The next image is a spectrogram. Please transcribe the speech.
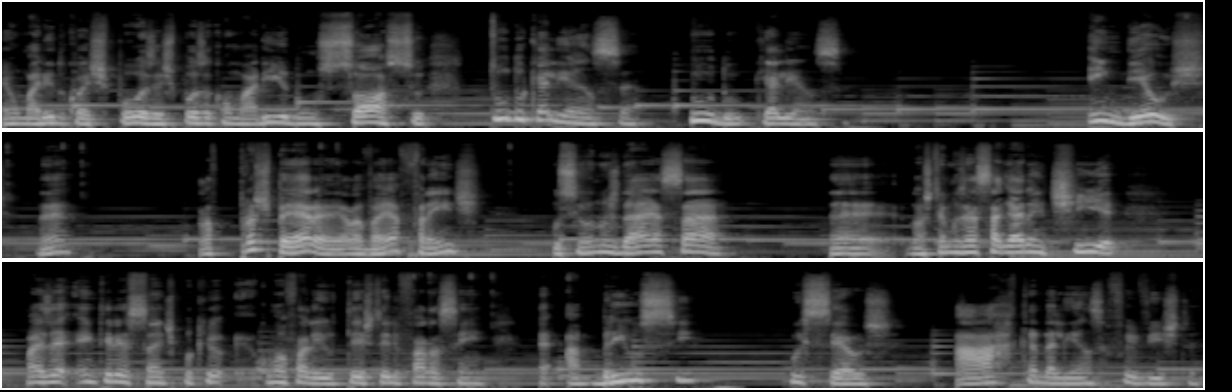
é um marido com a esposa, a esposa com o marido, um sócio, tudo que é aliança, tudo que é aliança. Em Deus, né? Ela prospera, ela vai à frente. O Senhor nos dá essa, né, nós temos essa garantia mas é, interessante porque, como eu falei, o texto ele fala assim: é, abriu-se os céus, a arca da aliança foi vista.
